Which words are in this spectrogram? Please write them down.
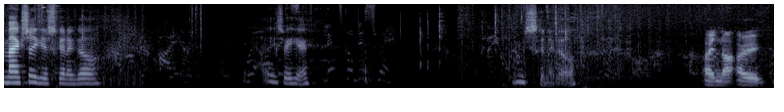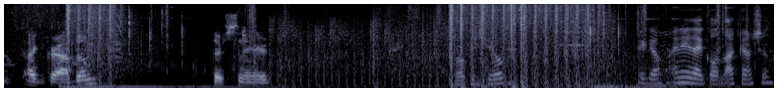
I'm actually just gonna go. Oh, he's right here. Let's go this way. I'm just gonna go. I not I I grabbed them. They're snared. Broken shield. There you go. I need that gold knockdown shield.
